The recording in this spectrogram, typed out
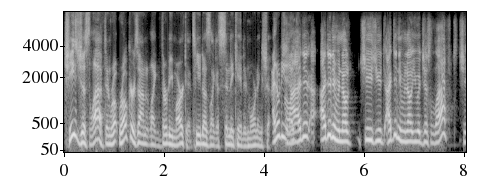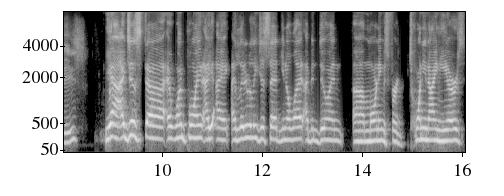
Cheese just left, and Ro- Roker's on like 30 markets. He does like a syndicated morning show. I don't Oh, even. I did. I didn't even know cheese. You. I didn't even know you had just left cheese. Yeah, I just uh, at one point I, I I literally just said, you know what? I've been doing uh, mornings for 29 years,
